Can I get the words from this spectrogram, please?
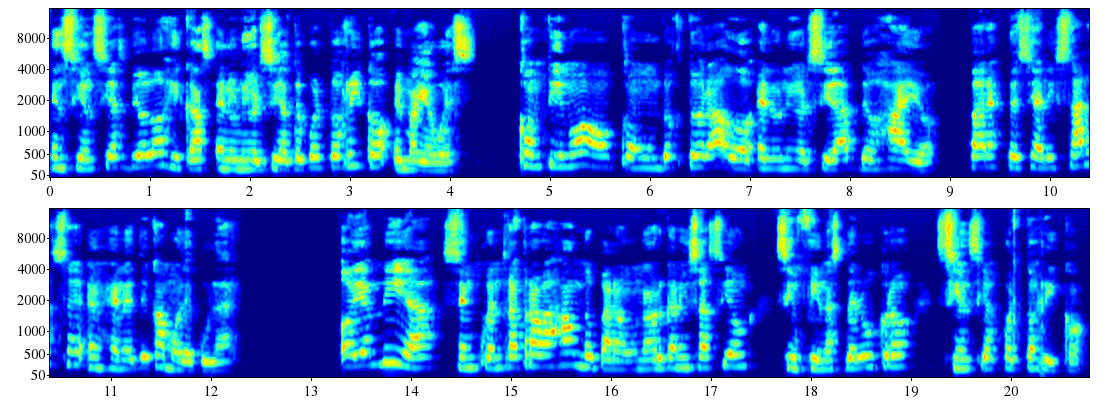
en ciencias biológicas en la Universidad de Puerto Rico en Mayagüez. Continuó con un doctorado en la Universidad de Ohio para especializarse en genética molecular. Hoy en día se encuentra trabajando para una organización sin fines de lucro Ciencias Puerto Rico,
